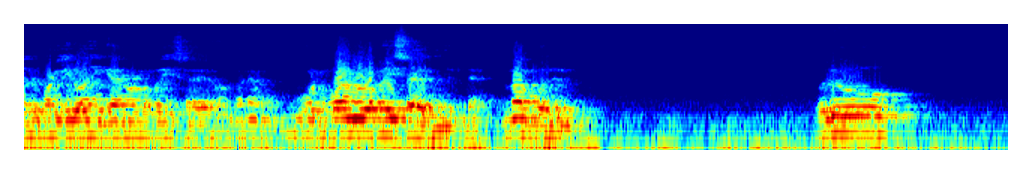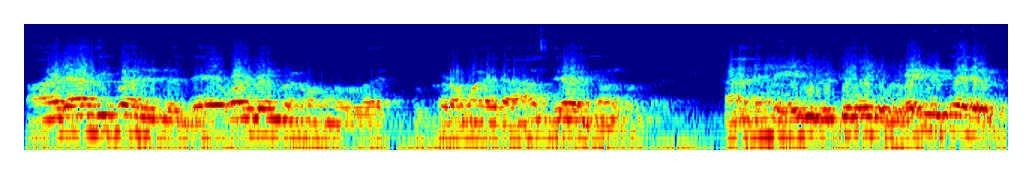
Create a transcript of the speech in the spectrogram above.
ഒരു പള്ളി വാങ്ങിക്കാനുള്ള പൈസയോ അങ്ങനെ വോട്ട് പോകാനുള്ള പൈസ ഒന്നുമില്ല എന്നാൽ പോലും ഒരു ആരാധിപ്പാൻ ഒരു ദേവാലയം വേണമെന്നുള്ള ദുഃഖടമായ ഒരു ആഗ്രഹം ഞങ്ങൾക്കുണ്ട്. കാരണം നിങ്ങൾ ഏഴ് വീട്ടുകാരേ ഉള്ളൂ. ഏഴ് വീട്ടുകാരേ ഉള്ളൂ.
